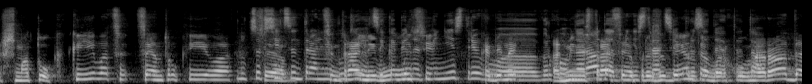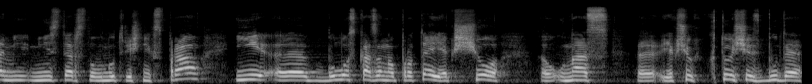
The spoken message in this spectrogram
Шматок Києва, це центру Києва. Ну, це всі центральні будівлі, це Кабінет Міністрів, е, Верховна Рада, адміністрація адміністрація президента, президента, Верховна так. Рада, Міністерство внутрішніх справ. І е, було сказано про те, якщо е, у нас, е, якщо хтось щось буде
